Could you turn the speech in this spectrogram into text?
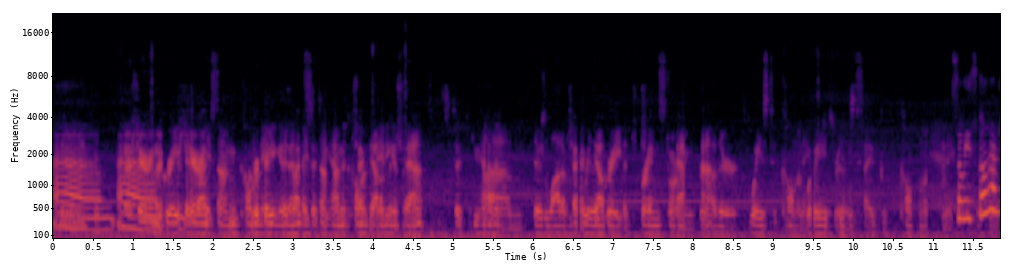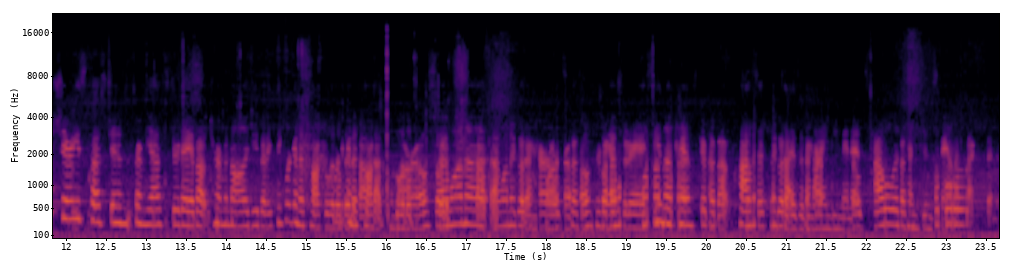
um, um, sharing great advice on culminating events if you haven't checked a chat. Perfect. You have um, there's a lot of really great brainstorming for other ways to culminate. Ways really exciting. So we still have Sherry's question from yesterday about terminology, but I think we're going to talk a little bit about that tomorrow. So I want to I want to go to Harold's question from yesterday. I've seen the transcript about class session guys of 90 minutes. How will attention span affect this?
